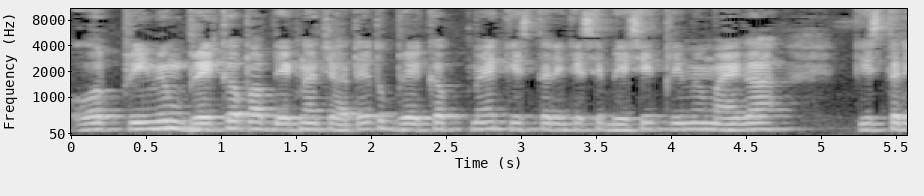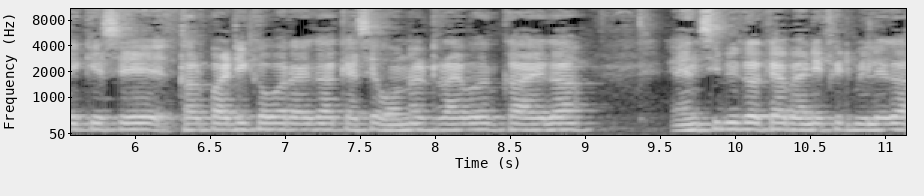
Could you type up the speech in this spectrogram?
और प्रीमियम ब्रेकअप आप देखना चाहते हैं तो ब्रेकअप में किस तरीके से बेसिक प्रीमियम आएगा किस तरीके से थर्ड पार्टी कवर आएगा, कैसे ऑनर ड्राइवर का आएगा एनसीबी का क्या बेनिफिट मिलेगा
